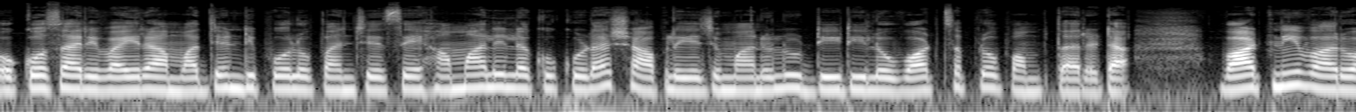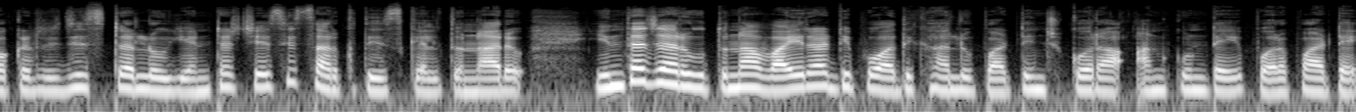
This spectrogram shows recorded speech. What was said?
ఒక్కోసారి వైరా మద్యం డిపోలో పనిచేసే హమాలీలకు కూడా షాపుల యజమానులు డీడీలో వాట్సాప్లో పంపుతారట. వాటిని వారు అక్కడ రిజిస్టర్లో ఎంటర్ చేసి సరుకు తీసుకెళ్తున్నారు. ఇంత జరుగుతున్నా వైరా డిపో అధికారులు పట్టించుకోరా అనుకుంటే పొరపాటే.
